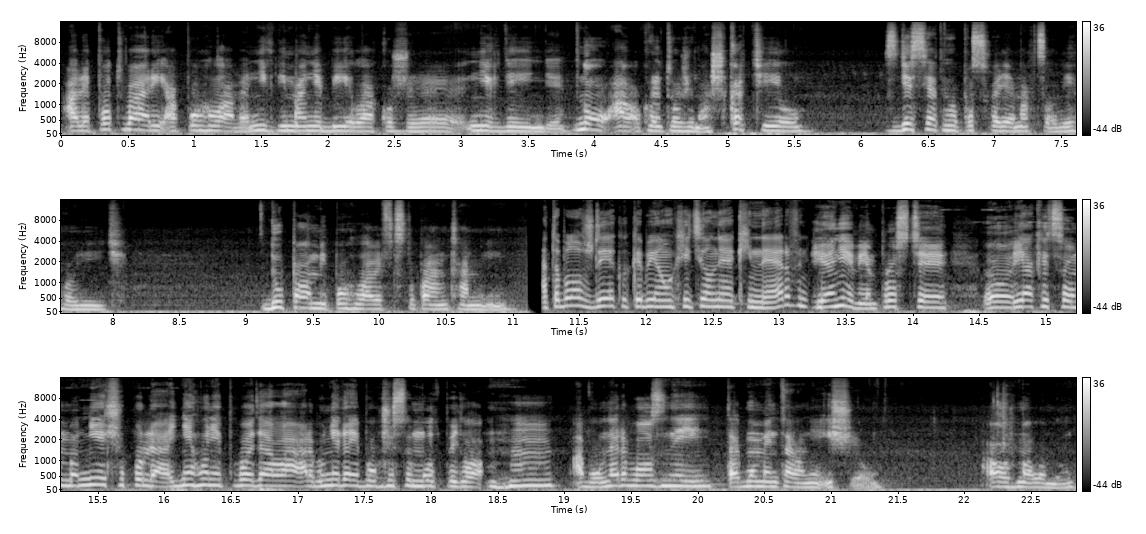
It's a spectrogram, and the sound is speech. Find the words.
ale po tvári a po hlave. Nikdy ma nebil akože niekde inde. No a okrem toho, že ma škrtil, z desiatého poschodia ma chcel vyhodiť. Dúpal mi po hlave vstupánkami. A to bolo vždy, ako keby on chytil nejaký nerv? Ja neviem, proste, ja keď som niečo podľa neho nepovedala, alebo nedaj Boh, že som mu odpovedala uh-huh, a bol nervózny, tak momentálne išiel. A už ma lomil.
